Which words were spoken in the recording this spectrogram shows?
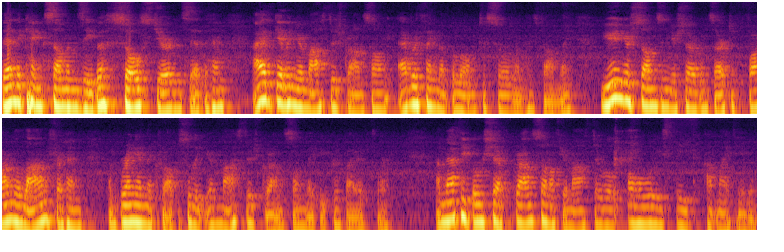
Then the king summoned Ziba, Saul's steward, and said to him, I have given your master's grandson everything that belonged to Saul and his family. You and your sons and your servants are to farm the land for him and bring in the crops so that your master's grandson may be provided for. And Mephibosheth, grandson of your master, will always eat at my table.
